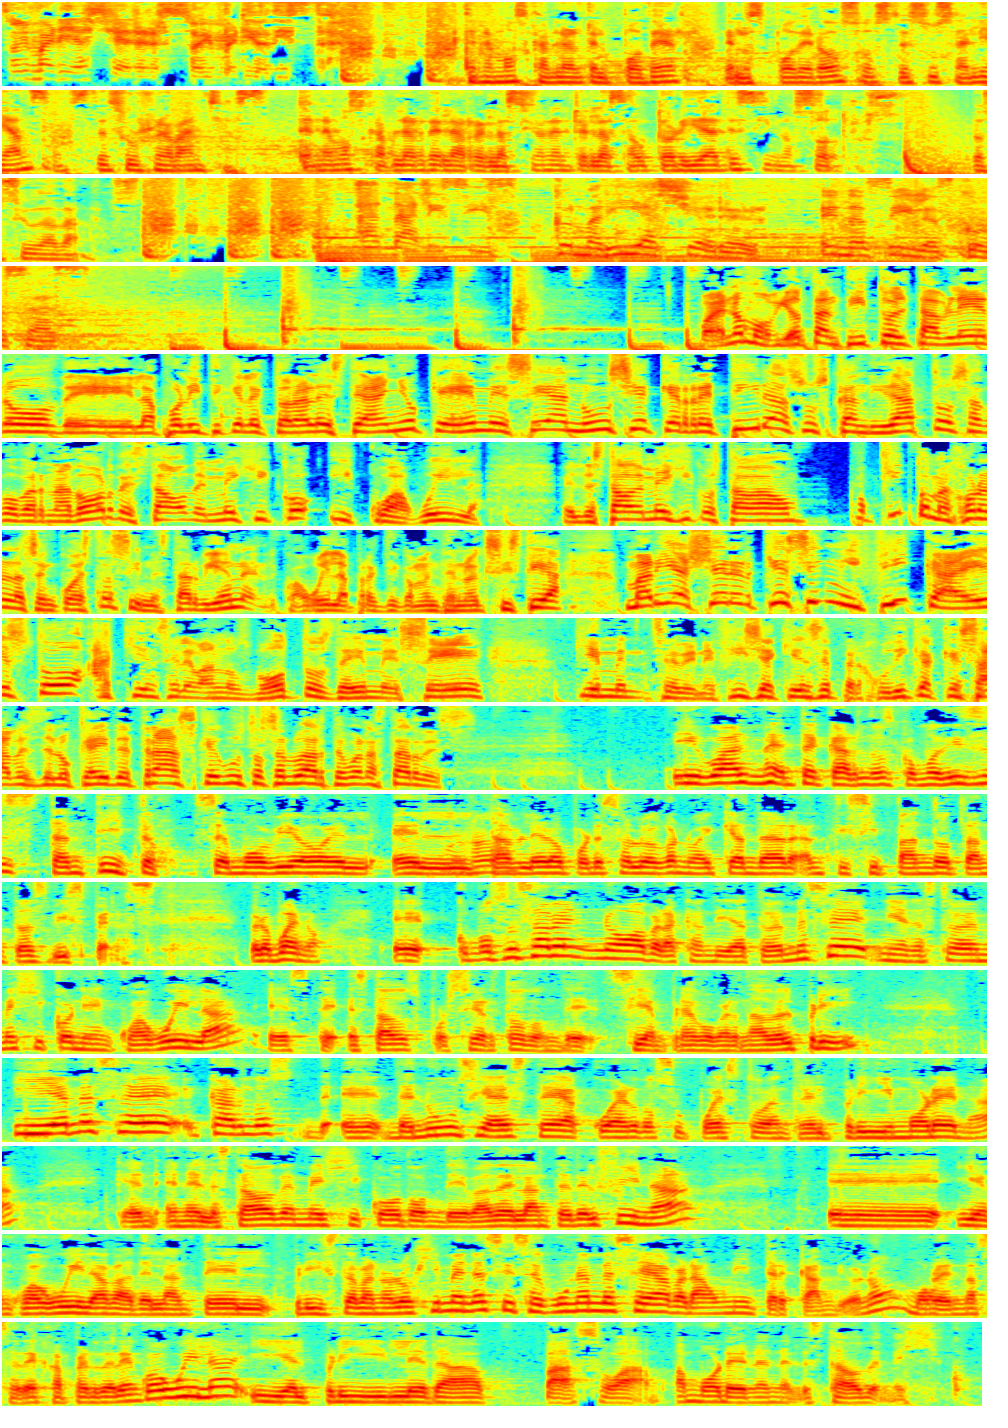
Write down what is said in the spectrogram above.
Soy María Scherer, soy periodista. Tenemos que hablar del poder, de los poderosos, de sus alianzas, de sus revanchas. Tenemos que hablar de la relación entre las autoridades y nosotros, los ciudadanos. Análisis con María Scherer en Así las Cosas. Bueno, movió tantito el tablero de la política electoral este año que MC anuncie que retira a sus candidatos a gobernador de Estado de México y Coahuila. El de Estado de México estaba un poquito mejor en las encuestas, sin estar bien. El Coahuila prácticamente no existía. María Scherer, ¿qué significa esto? ¿A quién se le van los votos de MC? ¿Quién se beneficia? ¿Quién se perjudica? ¿Qué sabes de lo que hay detrás? Qué gusto saludarte. Buenas tardes. Igualmente, Carlos, como dices, tantito se movió el, tablero, por eso luego no hay que andar anticipando tantas vísperas. Pero bueno, eh, como se sabe, no habrá candidato a MC, ni en Estado de México ni en Coahuila, este, estados, por cierto, donde siempre ha gobernado el PRI. Y MC, Carlos, eh, denuncia este acuerdo supuesto entre el PRI y Morena, que en, el Estado de México, donde va adelante Delfina, eh, y en Coahuila va adelante el priista Manolo Jiménez y según MC habrá un intercambio, ¿no? Morena se deja perder en Coahuila y el PRI le da paso a, Morena en el Estado de México.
